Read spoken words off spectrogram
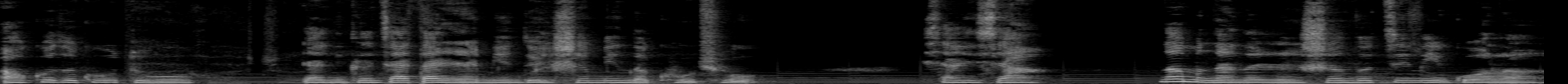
熬过的孤独，让你更加淡然面对生命的苦楚。想一想，那么难的人生都经历过了，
